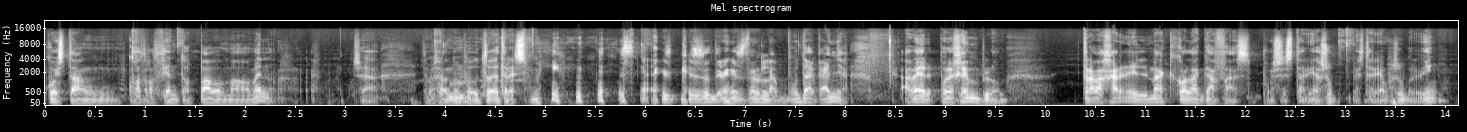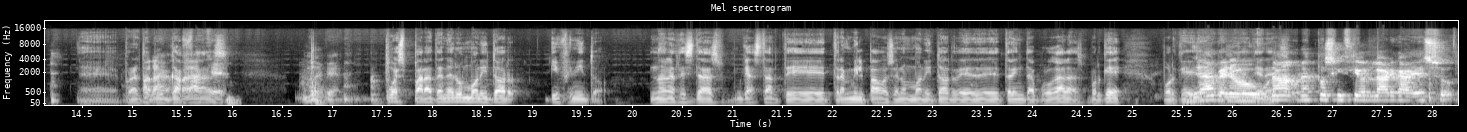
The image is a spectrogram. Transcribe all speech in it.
cuestan 400 pavos más o menos. O sea, estamos hablando de un producto de 3.000. es que eso tiene que estar en la puta caña. A ver, por ejemplo, trabajar en el Mac con las gafas, pues estaría estaría súper bien. Eh, ponerte tus gafas. ¿Para qué? Pues para tener un monitor infinito. No necesitas gastarte 3.000 pavos en un monitor de 30 pulgadas. ¿Por qué? Porque ya, pero una, una, exposición larga eso.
